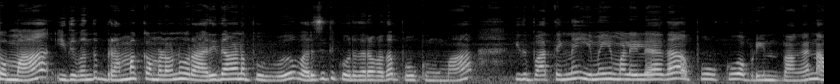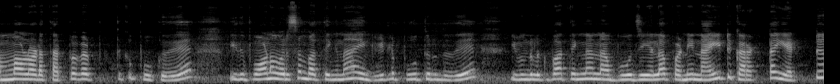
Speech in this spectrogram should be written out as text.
வணக்கம்மா இது வந்து பிரம்மக்கமலம்னு ஒரு அரிதான பூவு. வருஷத்துக்கு ஒரு தடவை தான் பூக்குங்கம்மா. இது பார்த்திங்கன்னா இமயமலையில் தான் பூக்கும் அப்படின்பாங்க. நம்மளோட தட்பவெப்பத்துக்கு பூக்குது. இது போன வருஷம் பார்த்தீங்கன்னா எங்கள் வீட்டில் பூத்துருந்தது. இவங்களுக்கு பார்த்தீங்கன்னா நான் பூஜையெல்லாம் பண்ணி நைட்டு கரெக்டாக எட்டு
